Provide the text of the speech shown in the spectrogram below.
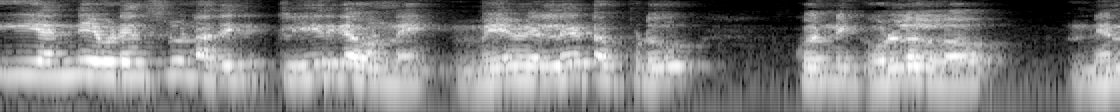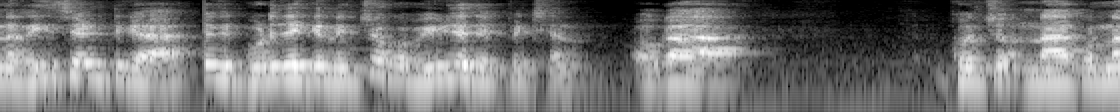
ఈ అన్ని ఎవిడెన్స్లు నా దగ్గర క్లియర్గా ఉన్నాయి. మేము వెళ్ళేటప్పుడు కొన్ని గుళ్ళల్లో నిన్న రీసెంట్గా గుడి దగ్గర నుంచి ఒక వీడియో తెప్పించాను. ఒక కొంచెం నాకున్న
